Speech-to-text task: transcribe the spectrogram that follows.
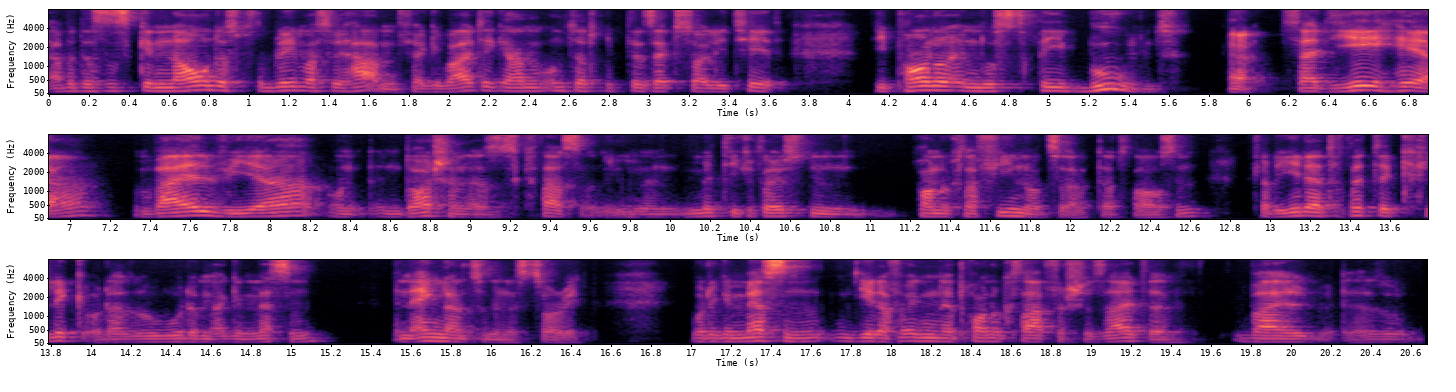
Aber das ist genau das Problem, was wir haben. Vergewaltiger haben unterdrückte Sexualität. Die Pornoindustrie boomt ja, seit jeher, weil wir, und in Deutschland ist es krass, also wir sind mit die größten Pornografienutzer da draußen. Ich glaube, jeder dritte Klick oder so wurde mal gemessen. In England zumindest, sorry. Wurde gemessen, geht auf irgendeine pornografische Seite. Weil, also,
